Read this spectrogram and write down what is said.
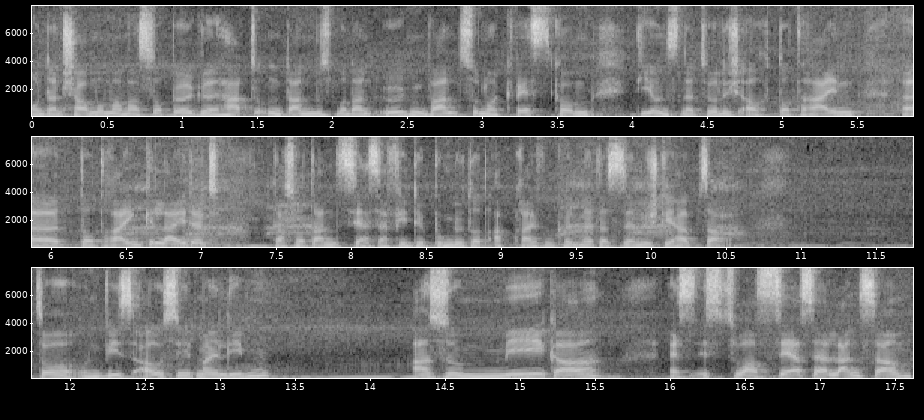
Und dann schauen wir mal, was der Bürgel hat. Und dann müssen wir dann irgendwann zu einer Quest kommen, die uns natürlich auch dort rein, äh, dort reingeleitet, dass wir dann sehr, sehr viele Punkte dort abgreifen können. Ne? Das ist nämlich die Hauptsache. So, und wie es aussieht, meine Lieben. Also mega. Es ist zwar sehr, sehr langsam,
